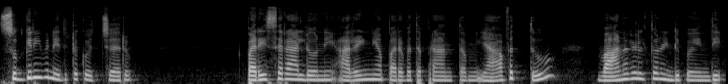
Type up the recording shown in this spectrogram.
సుగ్రీవుని ఎదుటకు వచ్చారు. పరిసరాల్లోని అరణ్య పర్వత ప్రాంతం యావత్తు వానరులతో నిండిపోయింది.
